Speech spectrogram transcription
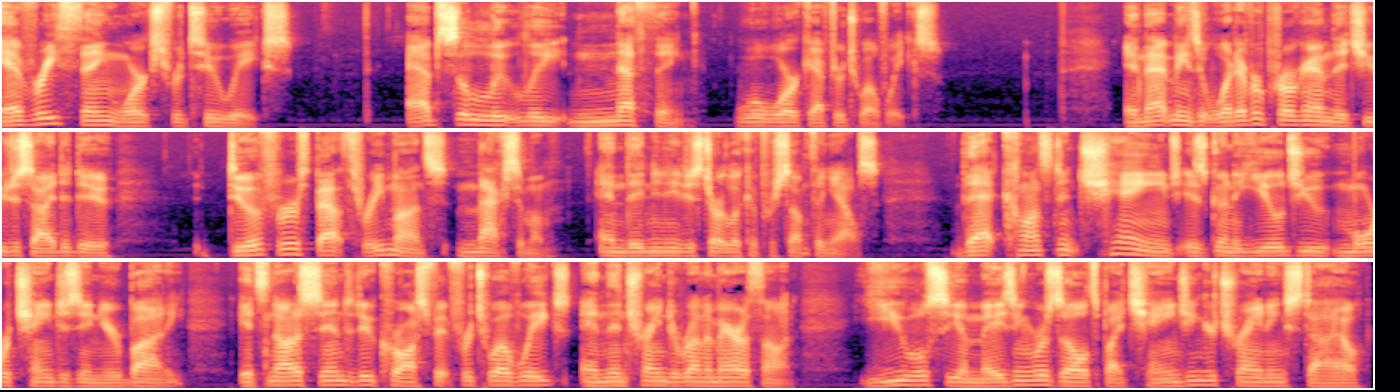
everything works for two weeks. Absolutely nothing will work after 12 weeks. And that means that whatever program that you decide to do, do it for about three months maximum. And then you need to start looking for something else. That constant change is going to yield you more changes in your body. It's not a sin to do CrossFit for 12 weeks and then train to run a marathon. You will see amazing results by changing your training style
